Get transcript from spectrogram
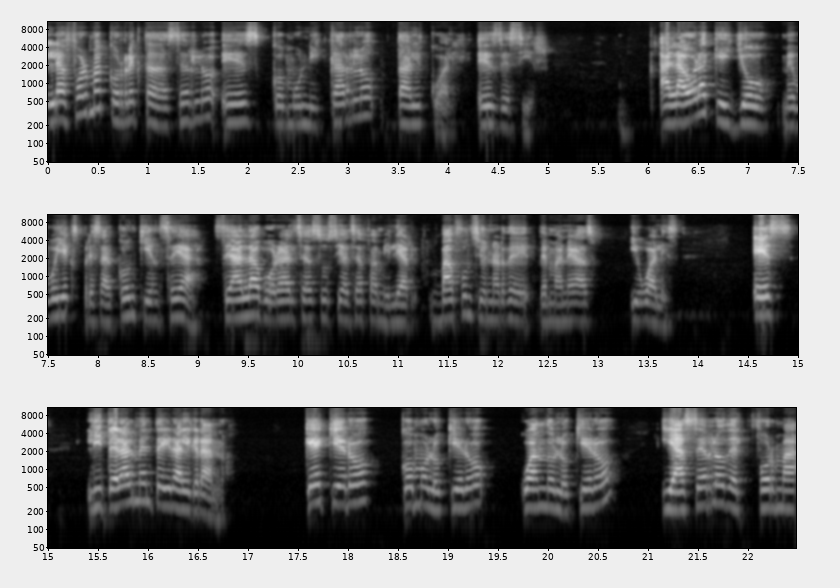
La forma correcta de hacerlo es comunicarlo tal cual, es decir, a la hora que yo me voy a expresar con quien sea, sea laboral, sea social, sea familiar, va a funcionar de, maneras iguales. Es literalmente ir al grano. ¿Qué quiero? ¿Cómo lo quiero? ¿Cuándo lo quiero? Y hacerlo de forma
